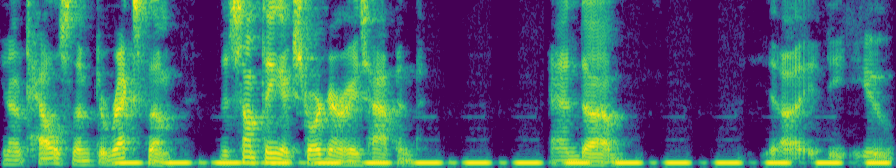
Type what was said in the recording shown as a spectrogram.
you know, tells them, directs them that something extraordinary has happened. And um, uh, you,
